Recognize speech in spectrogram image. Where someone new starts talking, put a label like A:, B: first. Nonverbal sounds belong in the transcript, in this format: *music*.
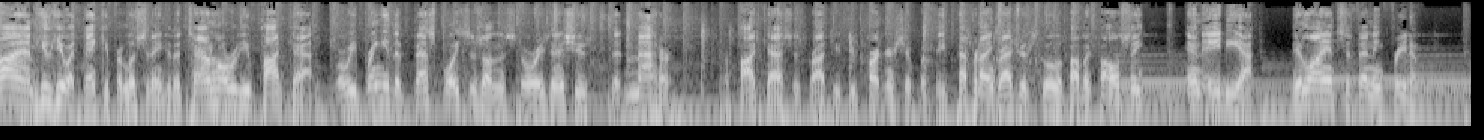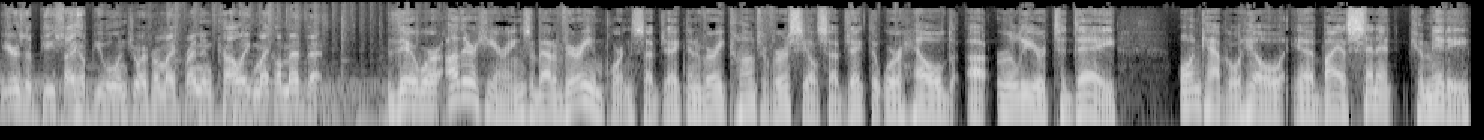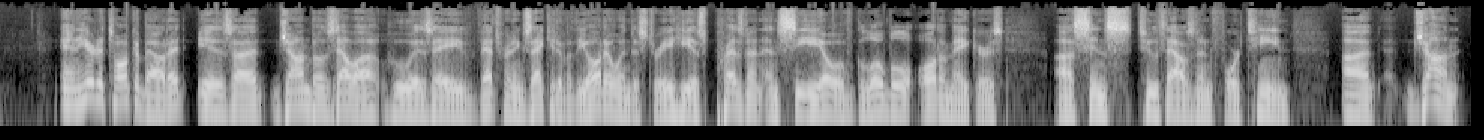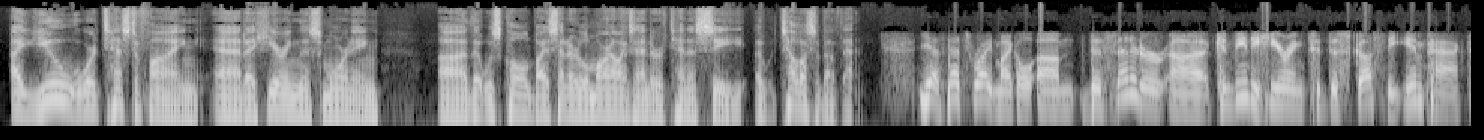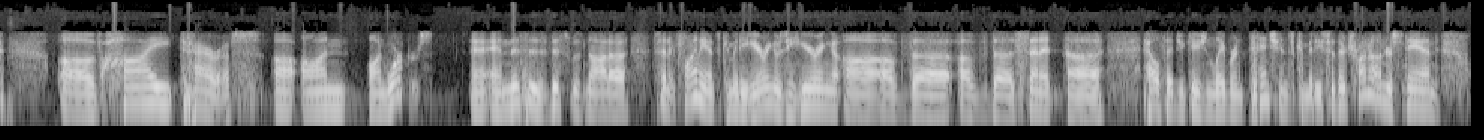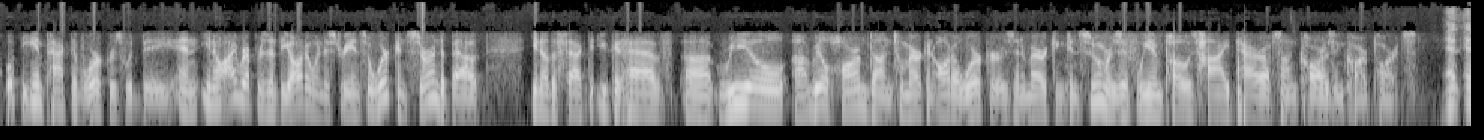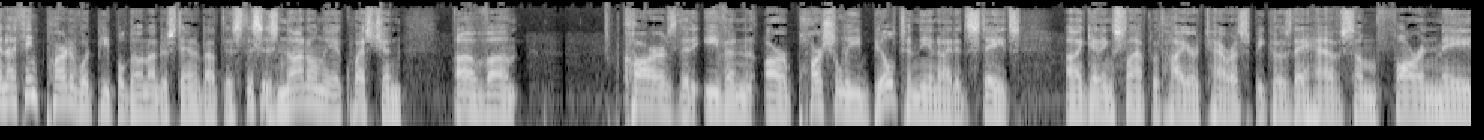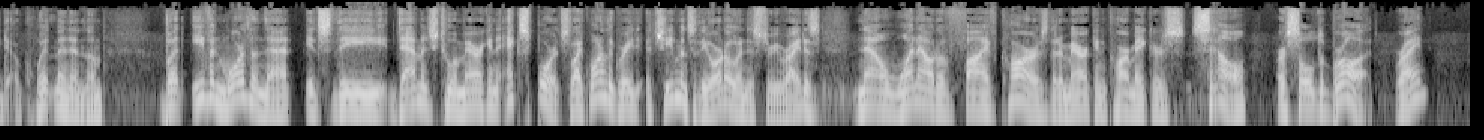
A: Hi, I'm Hugh Hewitt. Thank you for listening to the Town Hall Review Podcast, where we bring you the best voices on the stories and issues that matter. Our podcast is brought to you through partnership with the Pepperdine Graduate School of Public Policy and ADF, the Alliance Defending Freedom. Here's a piece I hope you will enjoy from my friend and colleague Michael Medved.
B: There were other hearings about a very important subject and a very controversial subject that were held uh, earlier today on Capitol Hill uh, by a Senate committee. And here to talk about it is uh, John Bozzella, who is a veteran executive of the auto industry. He is president and CEO of Global Automakers uh, since 2014. Uh, John, uh, you were testifying at a hearing this morning uh, that was called by Senator Lamar Alexander of Tennessee. Uh, tell us about that.
C: Yes, that's right, Michael. Um, the senator convened a hearing to discuss the impact of high tariffs uh, on on workers. And this is this was not a Senate Finance Committee hearing. It was a hearing uh, of the of the Senate uh, Health, Education, Labor, and Pensions Committee. So they're trying to understand what the impact of workers would be. And you know, I represent the auto industry, and so we're concerned about you know the fact that you could have uh, real uh, real harm done to American auto workers and American consumers if we impose high tariffs on cars and car parts.
B: And, and I think part of what people don't understand about this, this is not only a question of um, cars that even are partially built in the United States uh, getting slapped with higher tariffs because they have some foreign made equipment in them. But even more than that, it's the damage to American exports. Like one of the great achievements of the auto industry, right, is now one out of five cars that American car makers sell are sold abroad, right?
